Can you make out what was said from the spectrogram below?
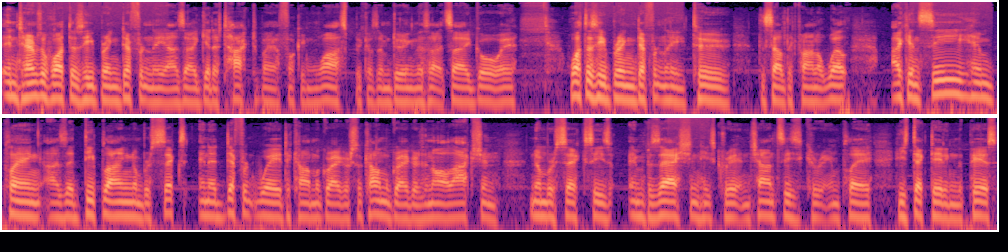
in terms of what does he bring differently as I get attacked by a fucking wasp because I'm doing this outside, go away. What does he bring differently to the Celtic panel? Well, I can see him playing as a deep lying number six in a different way to Cal McGregor. So Cal McGregor is an all action number six. He's in possession, he's creating chances, he's creating play, he's dictating the pace.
